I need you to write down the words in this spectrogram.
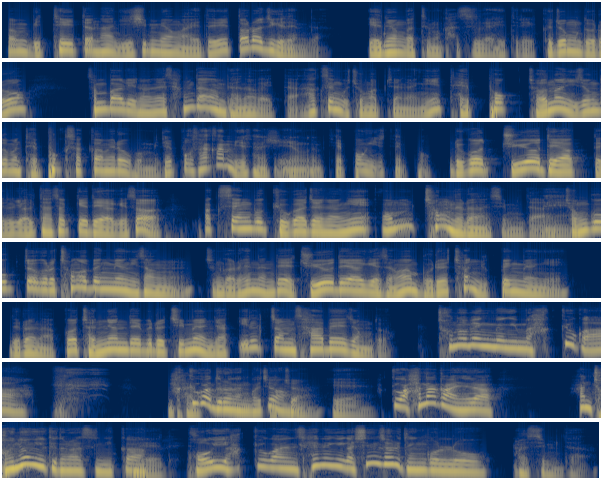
그럼 밑에 있던 한 20명 아이들이 떨어지게 됩니다. 예년 같으면 갔을 아이들이 그 정도로 선발 인원에 상당한 변화가 있다. 학생부 종합 전형이 대폭 저는 이 정도면 대폭 삭감이라고 봅니다. 대폭 사감이죠 사실 이 정도면 대폭이죠 대폭. 그리고 주요 대학들 15개 대학에서 학생부 교과 전형이 엄청 늘어났습니다. 네. 전국적으로 1,500명 이상 증가를 했는데 주요 대학에서만 무려 1,600명이 늘어났고 전년 대비로 치면 약 1.4배 정도. 1,500명이면 학교가 학교가 늘어난 거죠. 그렇죠. 예. 학교가 하나가 아니라 한 전형이 이렇게 늘어났으니까 네, 네. 거의 학교가 한 세네 개가 신설이 된 걸로. 맞습니다.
